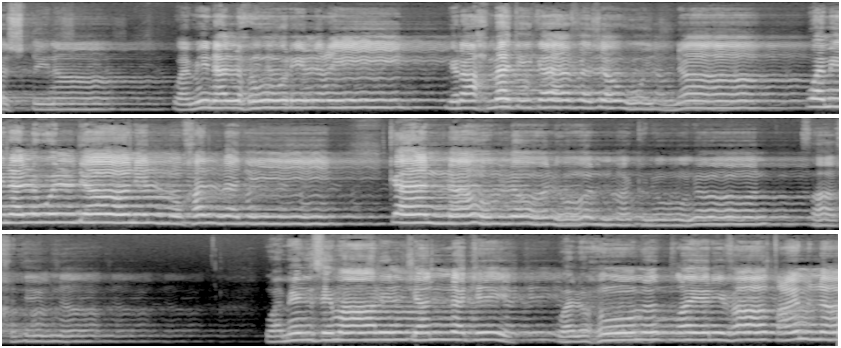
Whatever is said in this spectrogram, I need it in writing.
فاسقنا ومن الحور العين برحمتك فزوجنا. ومن الولدان المخلدين كأنهم لؤلؤ مكنون فاخدمنا ومن ثمار الجنة ولحوم الطير فاطعمنا.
